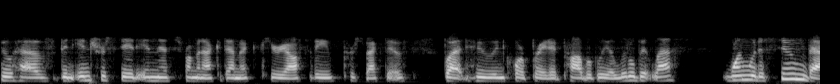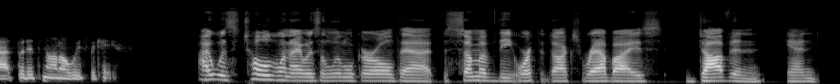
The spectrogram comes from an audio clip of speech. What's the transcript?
who have been interested in this from an academic curiosity perspective, but who incorporate it probably a little bit less. One would assume that, but it's not always the case. I was told when I was a little girl that some of the Orthodox rabbis daven and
